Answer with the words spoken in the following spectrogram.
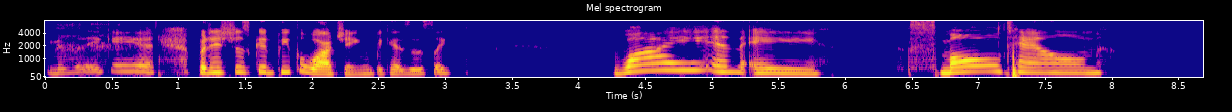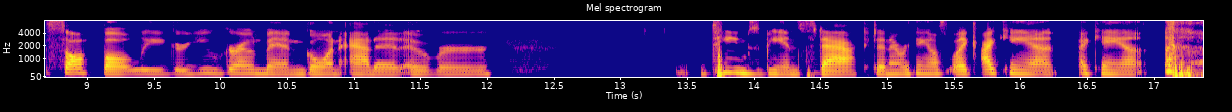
No, they can't. But it's just good people watching because it's like, why in a small town softball league are you grown men going at it over teams being stacked and everything else? Like, I can't. I can't.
